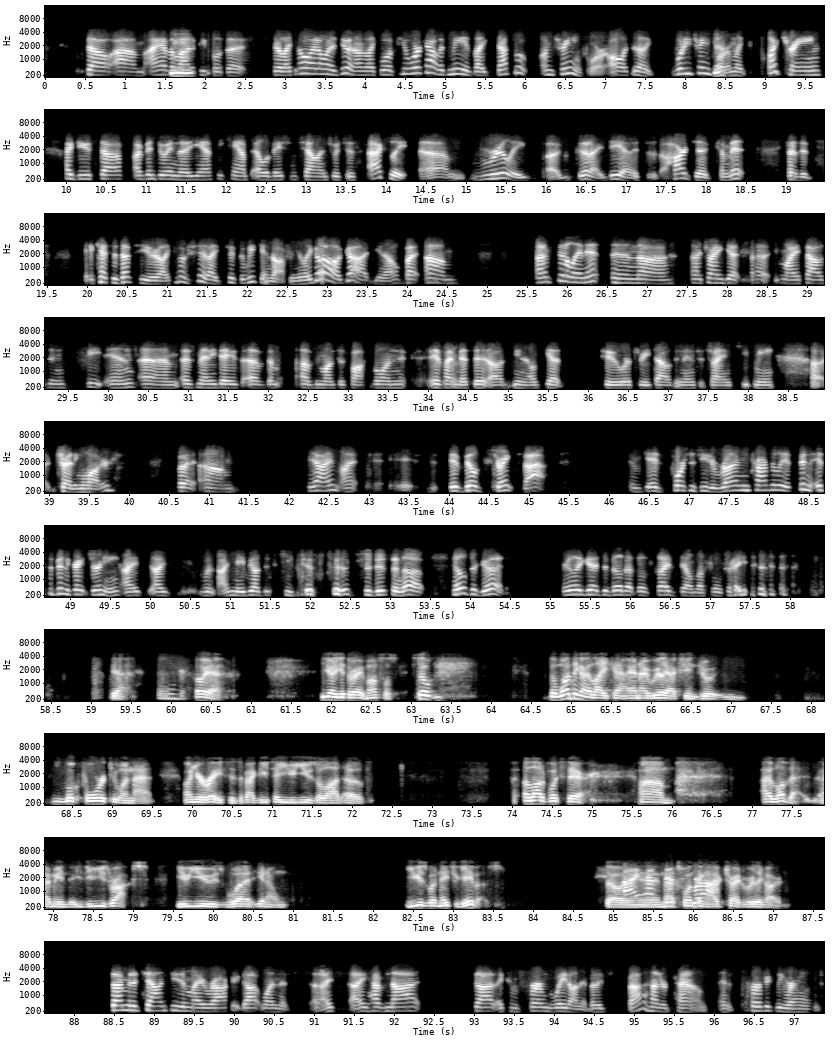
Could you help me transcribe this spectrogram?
So um, I have a lot of people that they're like, no, I don't want to do it. And I'm like, well, if you work out with me, it's like that's what I'm training for. All it's like, what are you training for? I'm like, I train, I do stuff. I've been doing the Yancy Camp Elevation Challenge, which is actually um, really a good idea. It's hard to commit because it's it catches up to you. You're like, oh shit, I took the weekend off, and you're like, oh god, you know. But um, I'm still in it, and uh, I try and get uh, my thousand feet in um, as many days of the of the month as possible. And if I miss it, I'll you know get two or three thousand in to try and keep me uh, treading water. But um, yeah, I'm, I it, it builds strength fast. It forces you to run properly. It's been it's been a great journey. I I, I maybe I'll just keep this tradition up. Hills are good, really good to build up those Clydesdale muscles, right? Yeah. Oh yeah. You got to get the right muscles. So the one thing I like, and I really actually enjoy, look forward to on that on your race is the fact that you say you use a lot of a lot of what's there. Um, I love that. I mean, you use rocks. You use what you know. You use what nature gave us. So, and, and that's one thing. I've tried really hard. So I'm going to challenge you to my rock. I got one that's I I have not got a confirmed weight on it, but it's about a hundred pounds and it's perfectly round.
